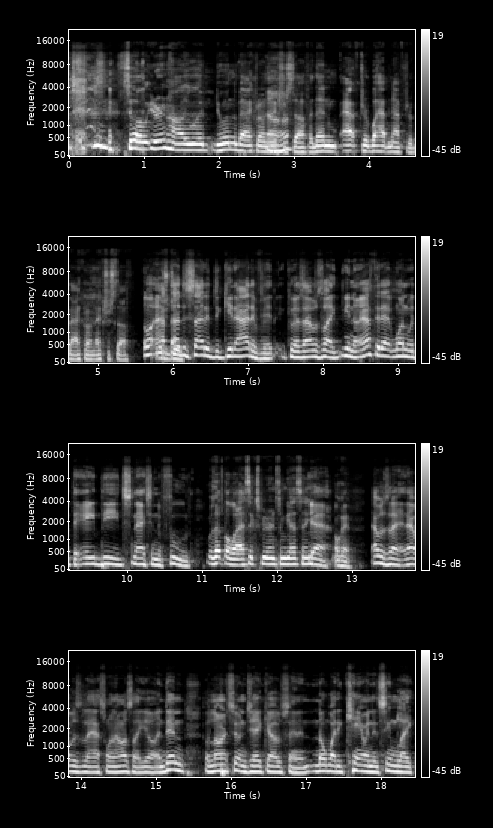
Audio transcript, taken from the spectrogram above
So you're in Hollywood doing the background Uh-huh. extra stuff, and then after what happened after the background extra stuff? Well, after I decided to get out of it, because I was like, you know, after that one with the AD snatching the food, was that the last experience? I'm guessing. Yeah. Okay. that was that. That was the last one. I was like, yo, and then with Lawrence Hilton Jacobs and nobody caring, it seemed like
